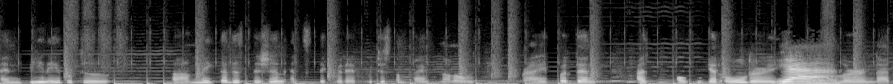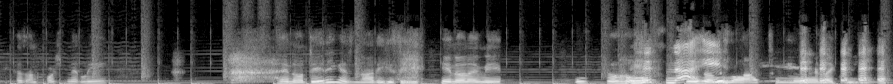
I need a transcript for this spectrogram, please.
and being able to um, make that decision and stick with it, which is sometimes not always easy, right? But then as, as you get older, you yeah. kind of learn that because unfortunately, you know, dating is not easy. You know what I mean? So it's not easy. a lot to learn. Like, yeah, it's,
